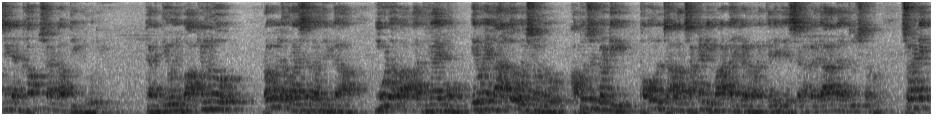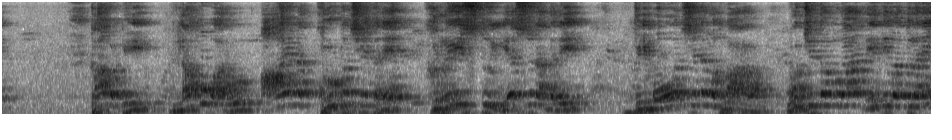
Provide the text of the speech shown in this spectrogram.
seen and come short of the glory కానీ దేవుని వాక్యంలో ప్రభులకు రాసిన పత్రిక మూడవ అధ్యాయము ఇరవై నాలుగవ వచనంలో అపోజినటువంటి పౌరులు చాలా చక్కటి మాట ఇక్కడ మనకు తెలియజేస్తాడు. అక్కడ జాగ్రత్తగా చూసినప్పుడు చూడండి. కాబట్టి నమ్మువారు ఆయన కృప చేతనే యేసునందరి విమోచనము ద్వారా ఉచితముగా నీతిమంతులని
